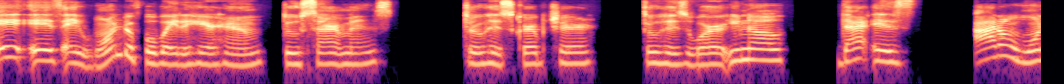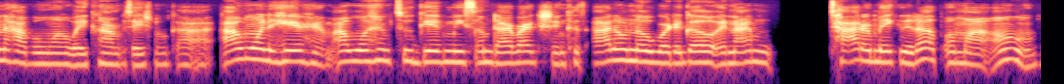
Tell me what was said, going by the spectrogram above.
it is a wonderful way to hear him through sermons, through his scripture, through his word. You know, that is, I don't want to have a one way conversation with God. I want to hear him. I want him to give me some direction because I don't know where to go and I'm tired of making it up on my own.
